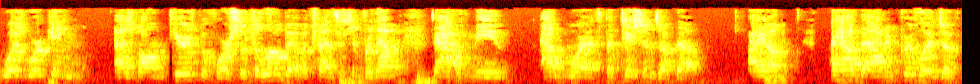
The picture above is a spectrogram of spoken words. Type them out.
was working as volunteers before, so it's a little bit of a transition for them to have me have more expectations of them. I um, mm. I have the added privilege of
